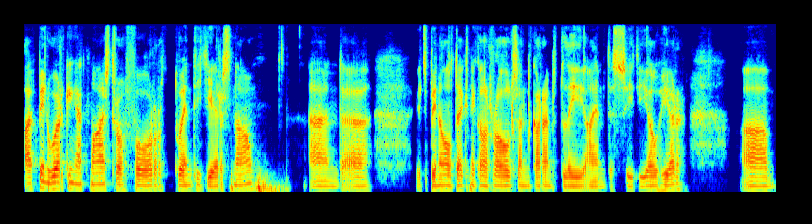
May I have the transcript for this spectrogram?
I've been working at Maestro for 20 years now, and uh, it's been all technical roles, and currently I am the CTO here. Um,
